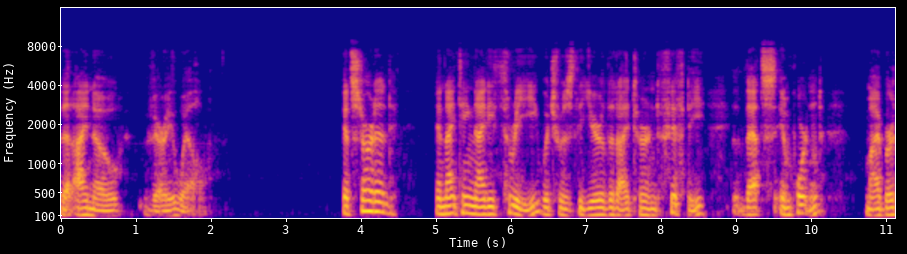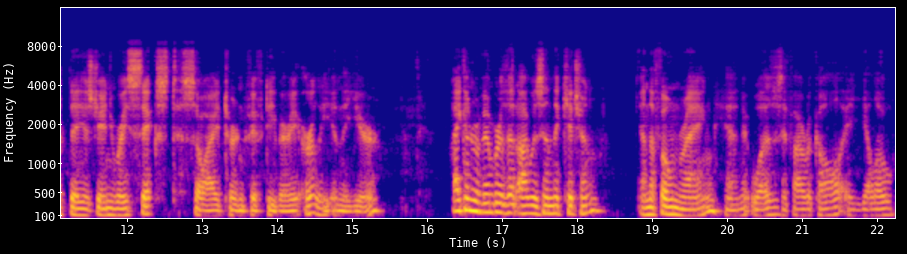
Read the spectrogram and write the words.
that I know very well. It started in 1993, which was the year that I turned 50. That's important. My birthday is January 6th, so I turned 50 very early in the year. I can remember that I was in the kitchen and the phone rang, and it was, if I recall, a yellow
